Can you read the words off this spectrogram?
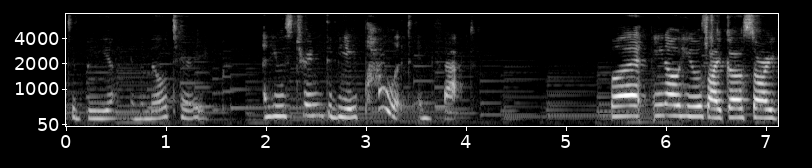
to be in the military. And he was training to be a pilot, in fact. But, you know, he was like, oh, sorry,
